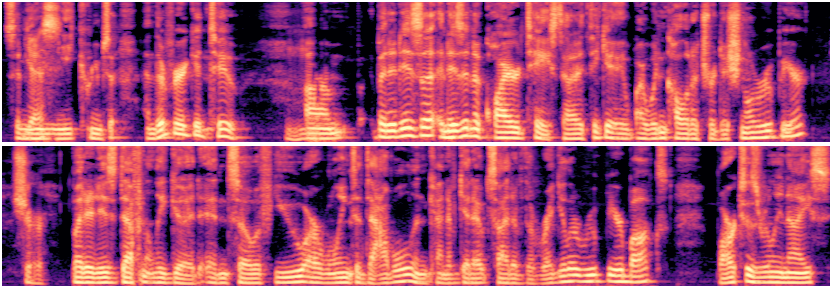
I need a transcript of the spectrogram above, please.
some Yes. unique cream soda, and they're very good too. Mhm. Um, but it is a, it is an acquired taste. I think it, I wouldn't call it a traditional root beer sure. but it is definitely good. And so if you are willing to dabble and kind of get outside of the regular root beer box, Barq's is really nice.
